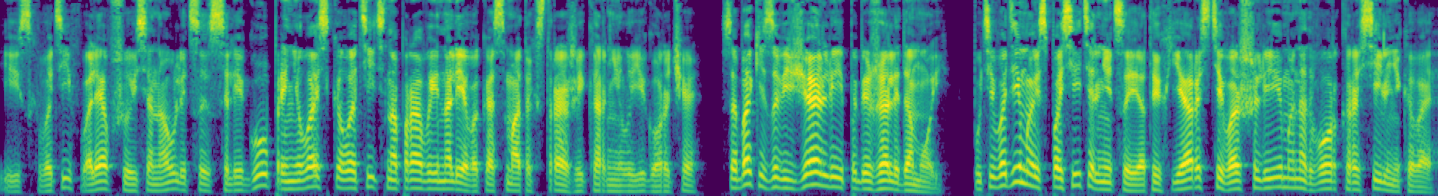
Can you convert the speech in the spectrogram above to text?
и, схватив валявшуюся на улице слегу, принялась колотить направо и налево косматых стражей Корнила Егорыча. Собаки завизжали и побежали домой. Путеводимые спасительницей от их ярости вошли мы на двор Красильникова.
